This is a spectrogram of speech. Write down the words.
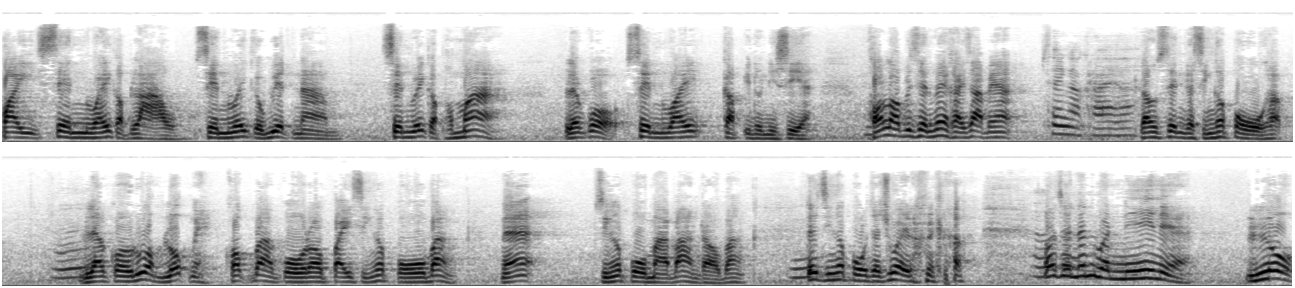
ไปเซ็นไว้กับลาว เซ็นไว้กับเวียดนาม เซ็นไว้กับพม่า แล้วก็เซ็นไว้กับอินโดนีเซีย ของเราไปเซ็นไว้ให้ใครทราบไหมฮะเส้นกับใครคะเราเซ็นกับสิงคโปร์ครับ แล้วก็ร่วมลบไงครอบบ้าโกเราไปสิงคโปร์บ้างนะสิงคโปร์มาบ้านเราบ้างแล้วสิงคโปร์จะช่วยเราไหมครับ เพราะฉะนั้นวันนี้เนี่ยโลก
